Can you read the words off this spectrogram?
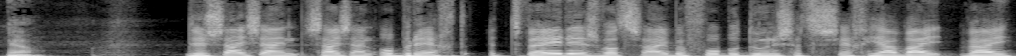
Ja. Dus zij zijn, zij zijn oprecht. Het tweede is wat zij bijvoorbeeld doen, is dat ze zeggen: Ja, wij. wij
